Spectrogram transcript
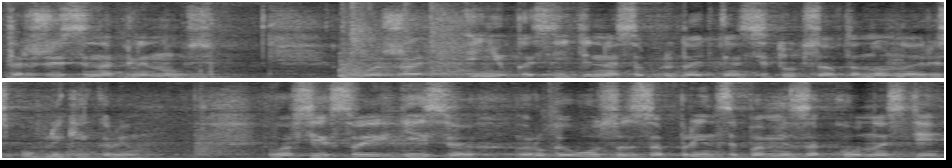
торжественно клянусь уважать и неукоснительно соблюдать Конституцию Автономной Республики Крым. Во всех своих действиях руководствоваться принципами законности,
